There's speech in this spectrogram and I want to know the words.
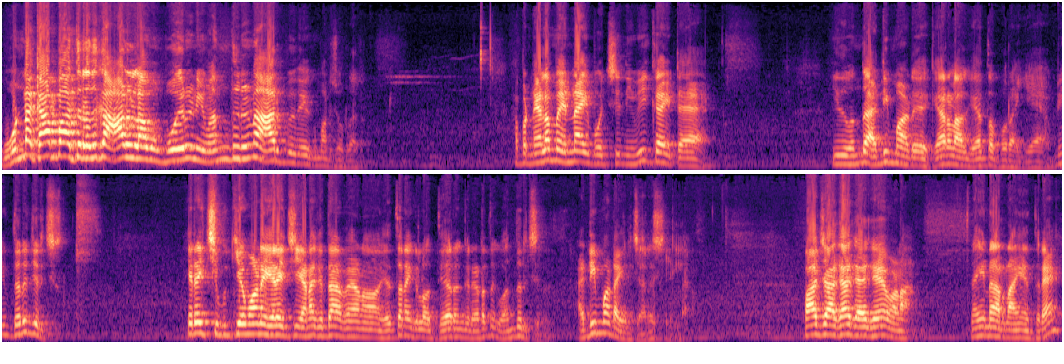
உன்னை காப்பாற்றுறதுக்கு ஆள் இல்லாமல் போயிடும் நீ வந்துருன்னு ஆர்பி உதயகுமார் சொல்கிறாரு அப்போ நிலைமை என்ன ஆகி போச்சு? நீ வீக் ஆகிட்ட இது வந்து அடிமாடு கேரளாவுக்கு ஏற்ற போகிறாங்க அப்படின்னு தெரிஞ்சிருச்சு. இறைச்சி முக்கியமான இறைச்சி எனக்கு தான் வேணும். எத்தனை கிலோ தேருங்கிற இடத்துக்கு வந்துருச்சு. இது. அடிமாட் ஆகிருச்சு அரசியலில் பாஜக கேட்கவே வேணாம். நயினார் நாயந்திரன்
